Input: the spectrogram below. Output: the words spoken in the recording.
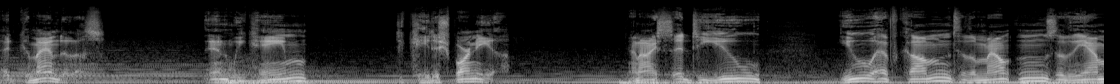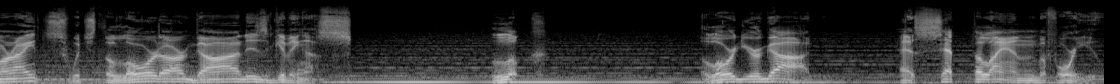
had commanded us. Then we came to Kadesh Barnea. And I said to you, You have come to the mountains of the Amorites, which the Lord our God is giving us. Look, the Lord your God has set the land before you.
